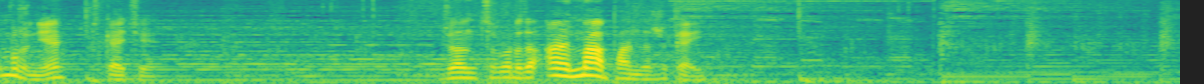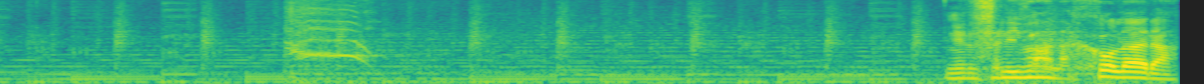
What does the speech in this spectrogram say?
No może nie, czekajcie. John co prawda... A, ma pandaż, okej. Nie do Sullivana, cholera.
